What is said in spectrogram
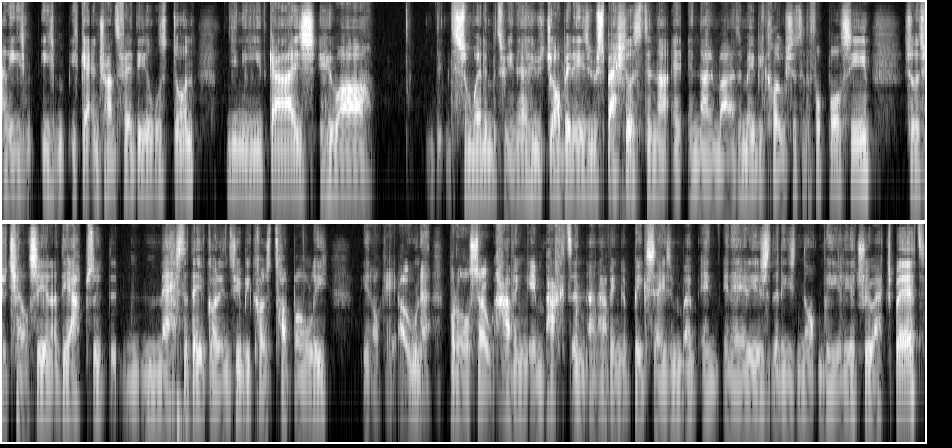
and he's he's he's getting transfer deals done. You need guys who are somewhere in between there whose job it is, who's specialist in that in that environment and maybe closer to the football scene. So this with Chelsea and the absolute mess that they've got into because Todd Boehly, you know, okay, owner, but also having impact and, and having big says in, in, in areas that he's not really a true expert.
